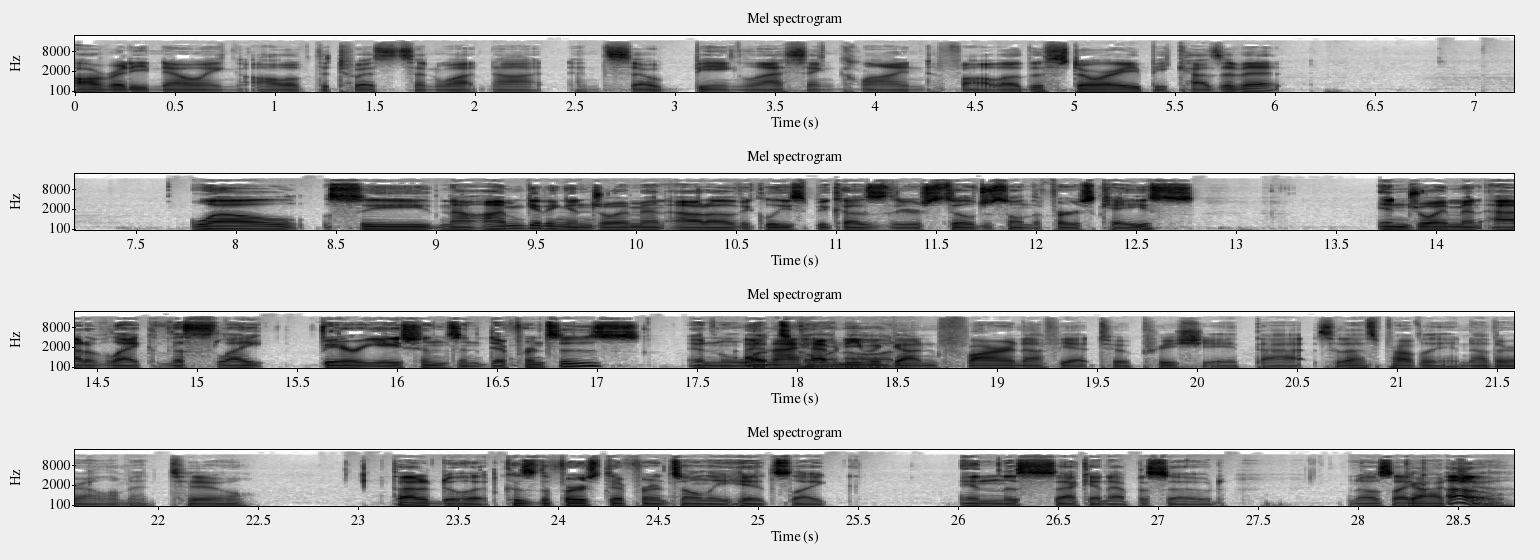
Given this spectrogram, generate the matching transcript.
already knowing all of the twists and whatnot, and so being less inclined to follow the story because of it. Well, see, now I'm getting enjoyment out of at least because they're still just on the first case. Enjoyment out of like the slight variations and differences and what's and I haven't going even gotten far enough yet to appreciate that, so that's probably another element too. That'll do it because the first difference only hits like in the second episode, and I was like, Gotcha. "Oh,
